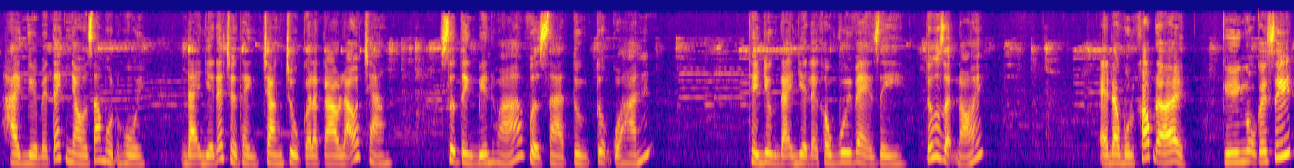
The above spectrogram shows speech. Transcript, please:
Hai người mới tách nhau ra một hồi Đại nhiên đã trở thành trang chủ của là cao lão trang Sự tình biến hóa vượt xa tưởng tượng của hắn. Thế nhưng đại nhiên lại không vui vẻ gì Tức giận nói. Em đang muốn khóc đây Kỳ ngộ cái xít.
